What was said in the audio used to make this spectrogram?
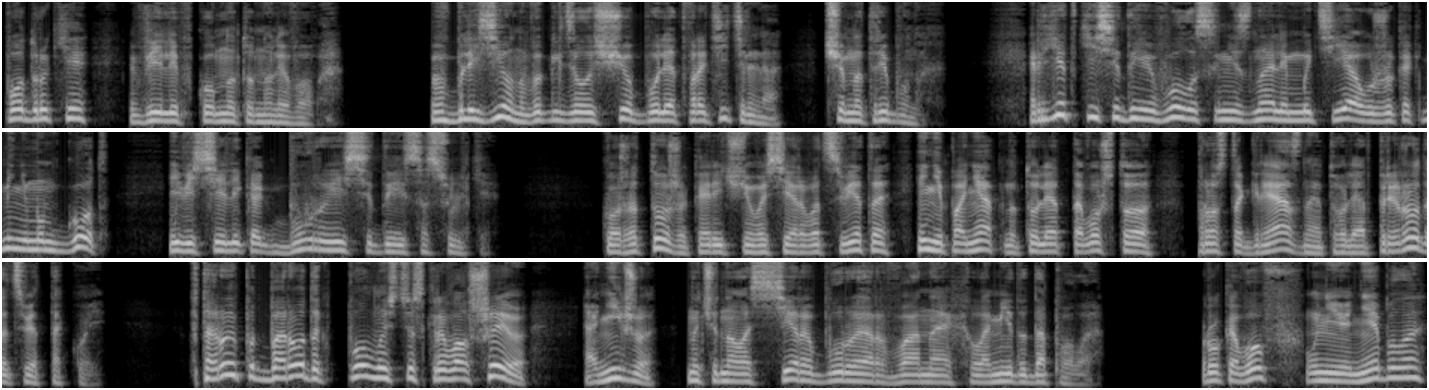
под руки вели в комнату нулевого. Вблизи он выглядел еще более отвратительно, чем на трибунах. Редкие седые волосы не знали мытья уже как минимум год и висели как бурые седые сосульки. Кожа тоже коричнево-серого цвета, и непонятно, то ли от того, что просто грязная, то ли от природы цвет такой. Второй подбородок полностью скрывал шею, а ниже начиналась серо-бурая рваная хламида до пола. Рукавов у нее не было,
